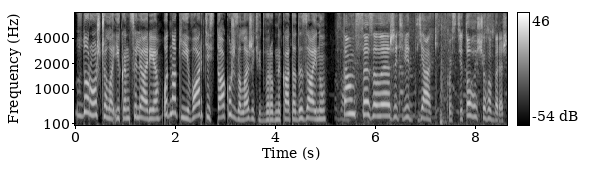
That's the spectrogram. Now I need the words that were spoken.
Здорожчала і канцелярія, однак її вартість також залежить від виробника та дизайну. Там все залежить від якості того, що його береш.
